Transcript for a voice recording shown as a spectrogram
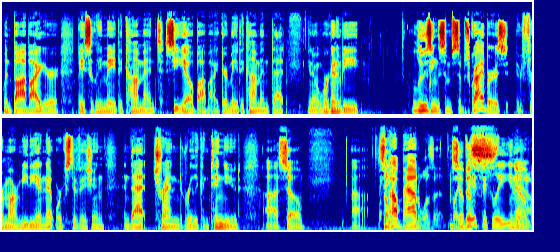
when Bob Iger basically made the comment, CEO Bob Iger made the comment that, you know, we're going to be losing some subscribers from our media and networks division, and that trend really continued. Uh, so, So, how bad was it? Like, so this- basically, you know, yeah.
